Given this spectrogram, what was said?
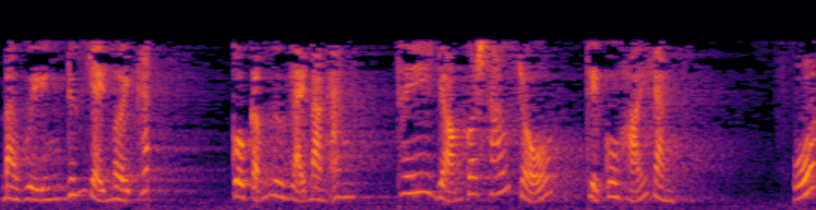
Bà Quyện đứng dậy mời khách. Cô Cẩm Hương lại bàn ăn, thấy dọn có sáu chỗ, thì cô hỏi rằng, Ủa,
